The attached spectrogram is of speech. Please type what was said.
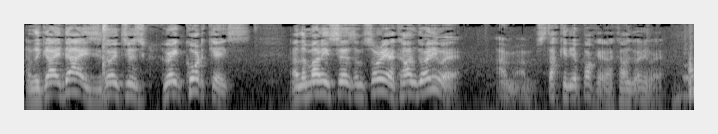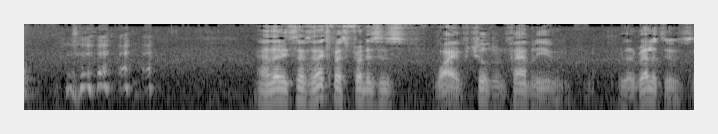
And the guy dies. He's going to his great court case. And the money says, I'm sorry, I can't go anywhere. I'm, I'm stuck in your pocket. I can't go anywhere. and then he says, the next best friend is his wife, children, family, relatives.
